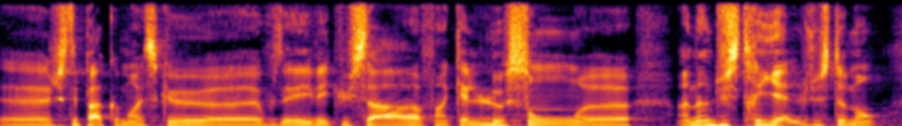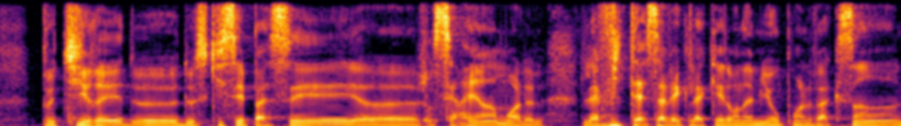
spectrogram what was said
Je ne sais pas, comment est-ce que vous avez vécu ça? Enfin, quelles leçons un industriel, justement, peut tirer de, ce qui s'est passé euh, J'en sais rien, moi, la, vitesse avec laquelle on a mis au point le vaccin,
